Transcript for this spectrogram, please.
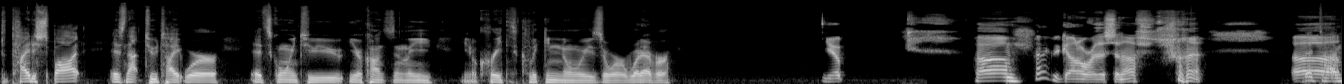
the tightest spot is not too tight where it's going to you know constantly you know create this clicking noise or whatever. Yep. Um, I think we've gone over this enough. uh,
